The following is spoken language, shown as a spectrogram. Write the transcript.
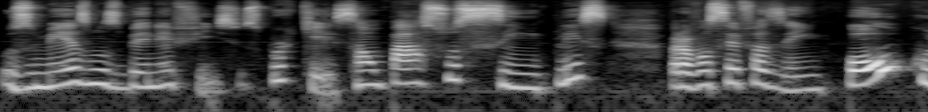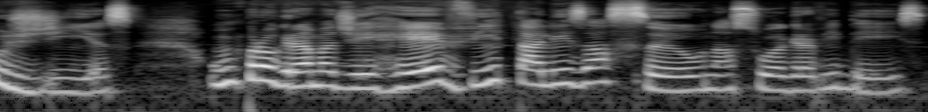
os mesmos benefícios. Por quê? São passos simples para você fazer em poucos dias um programa de revitalização na sua gravidez,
